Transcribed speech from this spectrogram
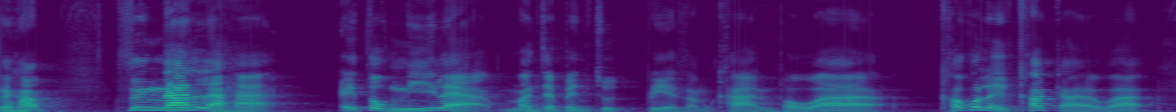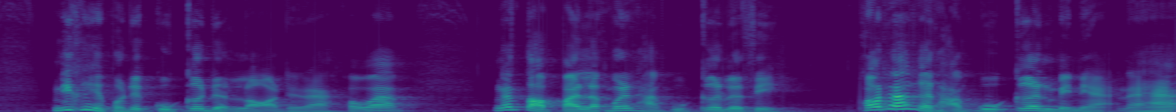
นะครับ ซึ่งนั่นแหละฮะไอ้ตรงนี้แหละ มันจะเป็นจุดเปลี่ยนสำคัญ เพราะว่าเขาก็เลยคาดการณ์ว่า นี่คือเหตุผลที่ Google เดือดร้อนเลยนะเพราะว่างั้นต่อไปเราไม่ได้ถาม Google แล้วสิเพราะถ้าเกิดถาม Google ไปเนี่ยนะฮะ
